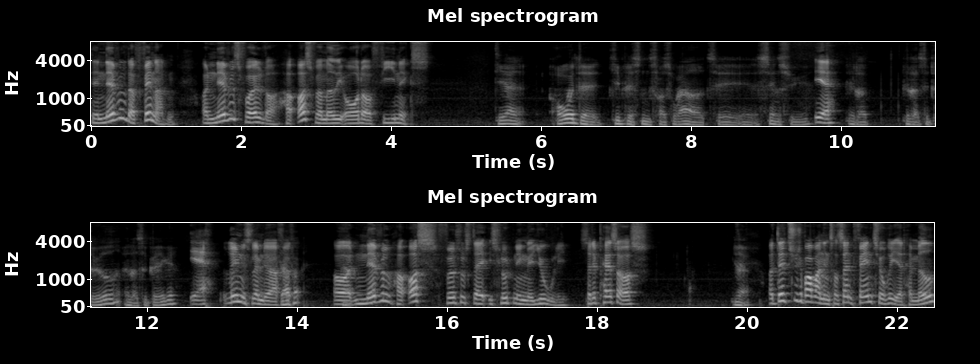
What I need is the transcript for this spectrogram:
Det er Neville, der finder den. Og Nevilles forældre har også været med i Order of Phoenix. De er, og de, de blev sådan tortureret til øh, sindssyge, Ja, eller, eller til døde, eller til begge. ja, rimelig slemt i hvert fald. Derfor, Og Neville har også fødselsdag i slutningen af juli. Så det passer også. ja, Og det synes jeg bare var en interessant fanteori at have med,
